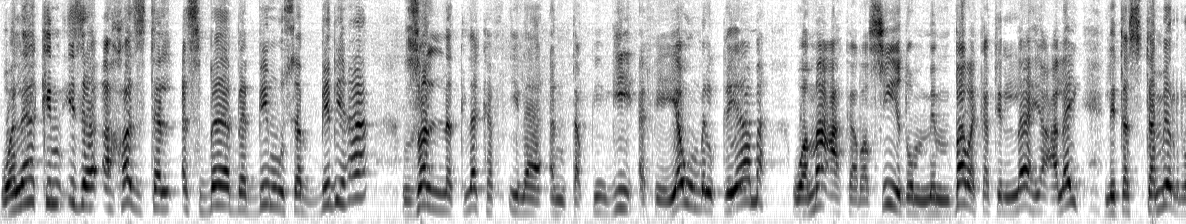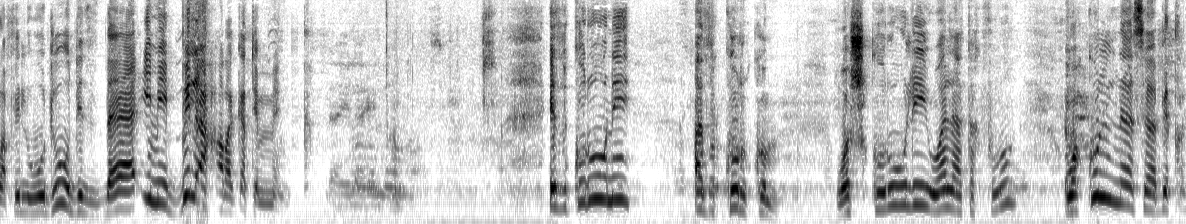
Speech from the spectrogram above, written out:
ولكن إذا أخذت الأسباب بمسببها ظلت لك إلى أن تجيء في يوم القيامة ومعك رصيد من بركة الله عليك لتستمر في الوجود الدائم بلا حركة منك. اذكروني أذكركم واشكروا لي ولا تكفرون. وقلنا سابقا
